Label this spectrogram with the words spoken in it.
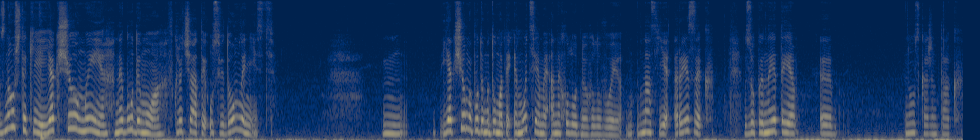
Знову ж таки, якщо ми не будемо включати усвідомленість, якщо ми будемо думати емоціями, а не холодною головою, в нас є ризик зупинити, е, ну, скажімо так,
